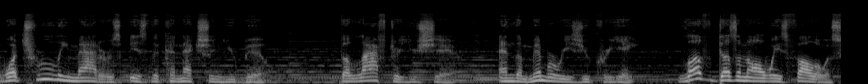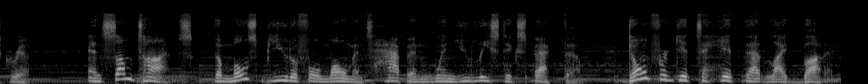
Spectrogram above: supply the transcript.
What truly matters is the connection you build, the laughter you share, and the memories you create. Love doesn't always follow a script, and sometimes the most beautiful moments happen when you least expect them. Don't forget to hit that like button,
